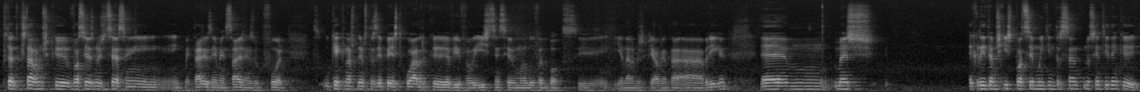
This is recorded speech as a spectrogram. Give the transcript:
Portanto, gostávamos que vocês nos dissessem em comentários, em mensagens, o que for, o que é que nós podemos trazer para este quadro que aviva isto sem ser uma luva de boxe e, e andarmos realmente à, à briga. Um, mas acreditamos que isto pode ser muito interessante no sentido em que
